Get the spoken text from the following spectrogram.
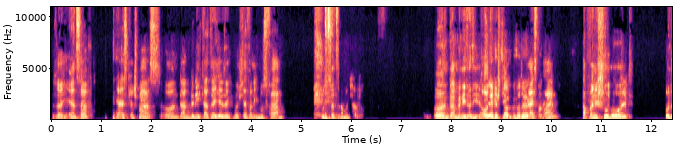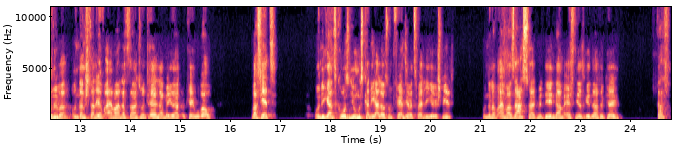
Da sage ich, ernsthaft? Ja, ist kein Spaß. Und dann bin ich tatsächlich gesagt, Stefan, ich muss fahren. Ich muss zur Nationalmannschaft. Und dann bin ich tatsächlich Auto gestiegen, so heim, hab meine Schuhe geholt und rüber. Und dann stand ich auf einmal im Nationalhotel und habe mir gedacht, okay, wow, was jetzt? Und die ganz großen Jungs kann ich alle aus dem Fernsehen, ich habe zweite Liga gespielt. Und dann auf einmal saß du halt mit denen da am Essen, und hast gedacht, okay, krass.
